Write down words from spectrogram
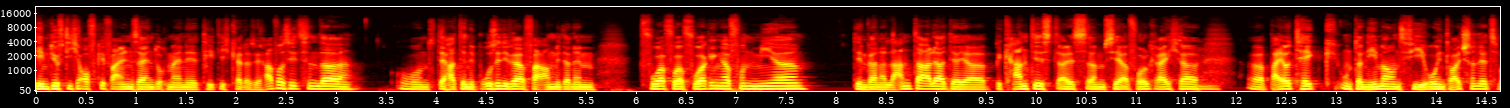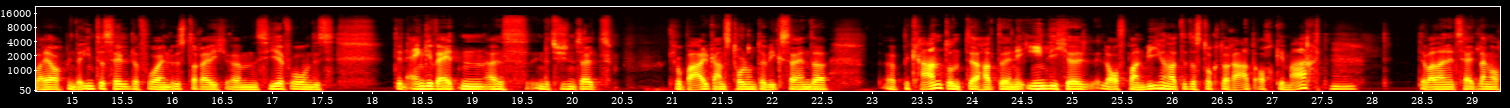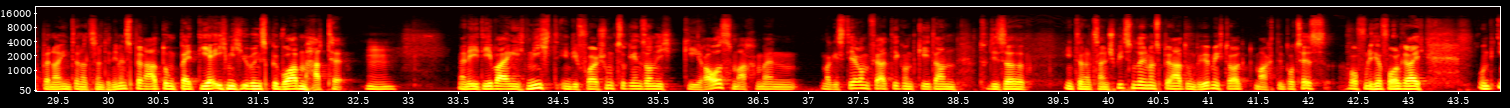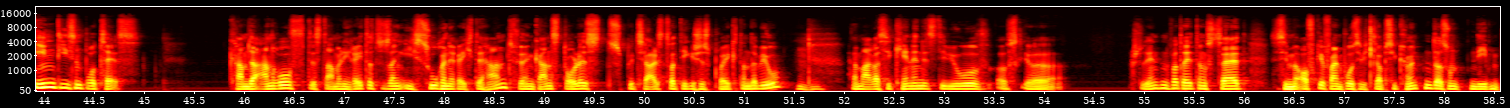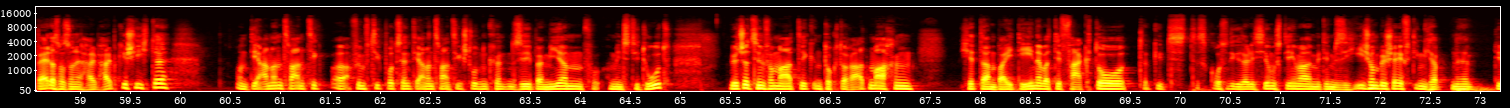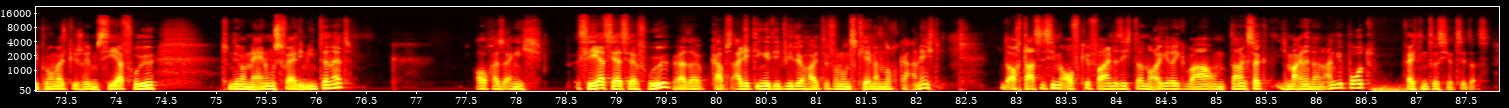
Dem dürfte ich aufgefallen sein durch meine Tätigkeit als ÖH-Vorsitzender. Und der hatte eine positive Erfahrung mit einem Vor-Vor-Vorgänger von mir, dem Werner Landthaler, der ja bekannt ist als ähm, sehr erfolgreicher mhm äh, Biotech-Unternehmer und CEO in Deutschland jetzt, war ja auch in der Intercell davor in Österreich ähm, CFO und ist den Eingeweihten als in der Zwischenzeit global ganz toll unterwegs seiender äh, bekannt und der hatte eine ähnliche Laufbahn wie ich und hatte das Doktorat auch gemacht. Mhm. Der war dann eine Zeit lang auch bei einer internationalen Unternehmensberatung, bei der ich mich übrigens beworben hatte. Mhm. Meine Idee war eigentlich nicht in die Forschung zu gehen, sondern ich gehe raus, mache mein Magisterium fertig und gehe dann zu dieser internationalen Spitzenunternehmensberatung, bewirbe mich dort, mache den Prozess hoffentlich erfolgreich. Und in diesem Prozess kam der Anruf des damaligen Rechters zu sagen, ich suche eine rechte Hand für ein ganz tolles spezialstrategisches Projekt an der WU. Mhm. Herr Mara, Sie kennen jetzt die WU aus Ihrer Studentenvertretungszeit. Sie sind mir aufgefallen positiv, ich glaube, Sie könnten das und nebenbei, das war so eine Halb-Halb-Geschichte. Und die anderen 20, 50 äh, Prozent, die anderen 20 Stunden könnten Sie bei mir am, am Institut Wirtschaftsinformatik ein Doktorat machen. Ich hätte da ein paar Ideen, aber de facto, da gibt es das große Digitalisierungsthema, mit dem Sie sich eh schon beschäftigen. Ich habe eine Diplomarbeit geschrieben, sehr früh, zum Thema Meinungsfreiheit im Internet. Auch also eigentlich sehr, sehr, sehr früh. Ja, da gab es alle Dinge, die viele heute von uns kennen, noch gar nicht. Und auch das ist ihm aufgefallen, dass ich da neugierig war und dann gesagt, ich mache Ihnen da ein Angebot, vielleicht interessiert Sie das.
